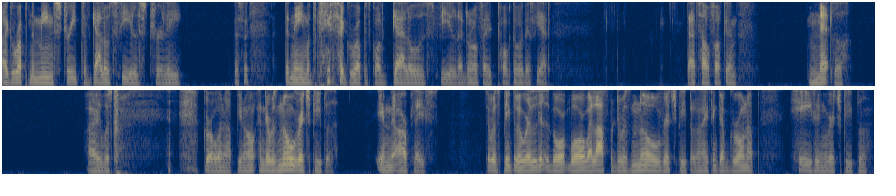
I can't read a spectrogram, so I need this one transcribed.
I grew up in the main streets of Gallows Field, Tralee. That's the name of the place I grew up. It's called Gallows Field. I don't know if I talked about this yet. That's how fucking metal I was growing up, you know. And there was no rich people in our place. There was people who were a little more, more well off, but there was no rich people. And I think I've grown up hating rich people.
